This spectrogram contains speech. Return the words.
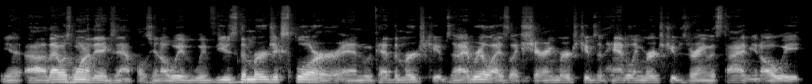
yeah, uh, that was one of the examples. You know, we've we've used the Merge Explorer and we've had the Merge cubes, and I realized like sharing Merge cubes and handling Merge cubes during this time. You know, we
